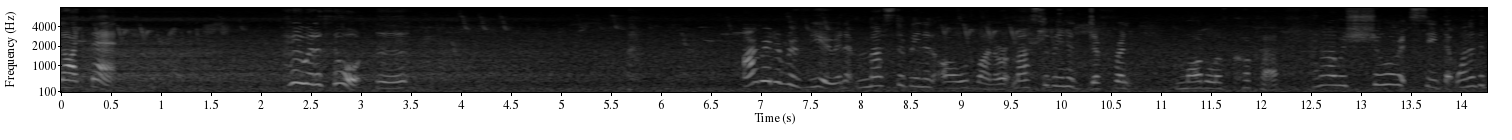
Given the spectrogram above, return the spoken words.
Like that. Who would have thought? Uh, I read a review and it must have been an old one or it must have been a different model of cooker and I was sure it said that one of the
